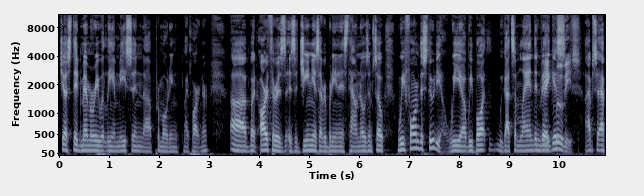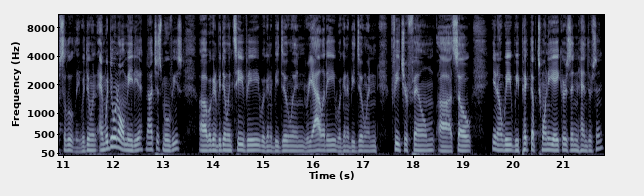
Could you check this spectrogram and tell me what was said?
Just did Memory with Liam Neeson, uh, promoting my partner. Uh, but Arthur is, is a genius. Everybody in his town knows him. So we formed a studio. We uh, we bought we got some land in Make Vegas. movies. Abs- absolutely. We're doing and we're doing all media, not just movies. Uh, we're going to be doing TV. We're going to be doing reality. We're going to be doing feature film. Uh, so you know, we we picked up 20 acres in Henderson.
